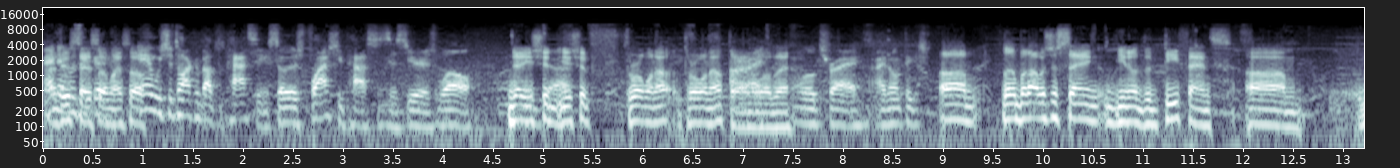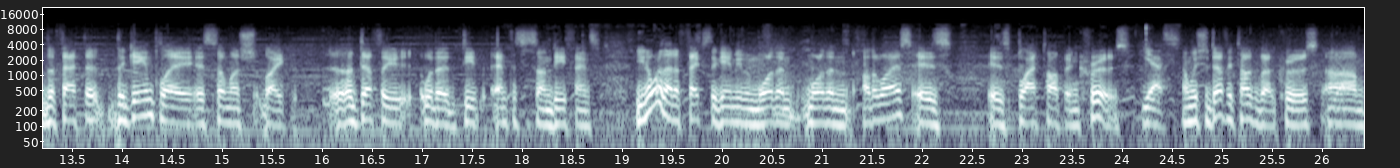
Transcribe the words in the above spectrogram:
And I do say a so myself. And we should talk about the passing. So there's flashy passes this year as well. yeah, you and, should uh, you should throw one out throw one out there right, a little bit. we'll try. I don't think. Um, no, but I was just saying, you know, the defense, um, the fact that the gameplay is so much like definitely with a deep emphasis on defense. You know where that affects the game even more than more than otherwise is is Blacktop and Crew, Yes. and we should definitely talk about Cruz. Um,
